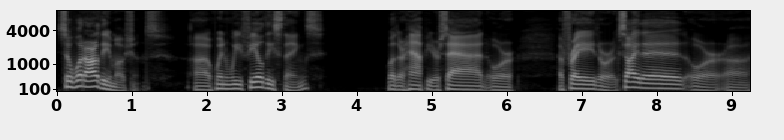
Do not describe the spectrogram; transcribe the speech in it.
So, what are the emotions? Uh, when we feel these things, whether happy or sad, or afraid or excited, or uh,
